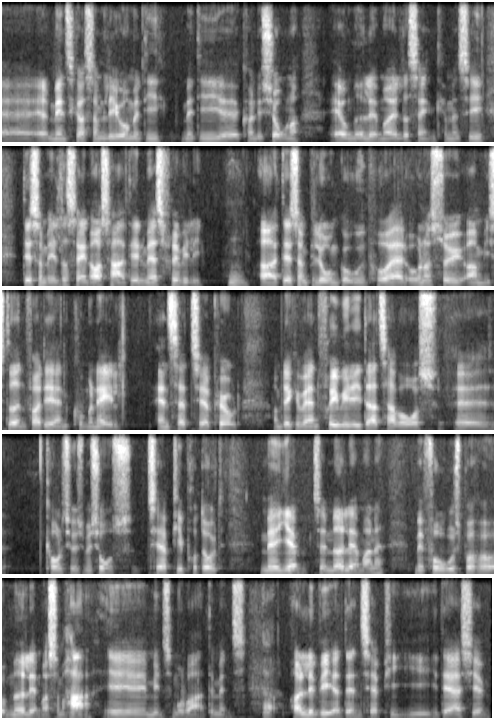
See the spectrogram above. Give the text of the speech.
af mennesker, som lever med de, med de øh, konditioner, er jo medlemmer af ældresagen, kan man sige. Det, som ældresagen også har, det er en masse frivillige. Mm. Og det, som piloten går ud på, er at undersøge, om i stedet for, at det er en kommunal ansat terapeut, om det kan være en frivillig, der tager vores øh, kognitiv produkt med hjem til medlemmerne, med fokus på medlemmer, som har øh, mindst moderat demens, ja. og leverer den terapi i, i deres hjem.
